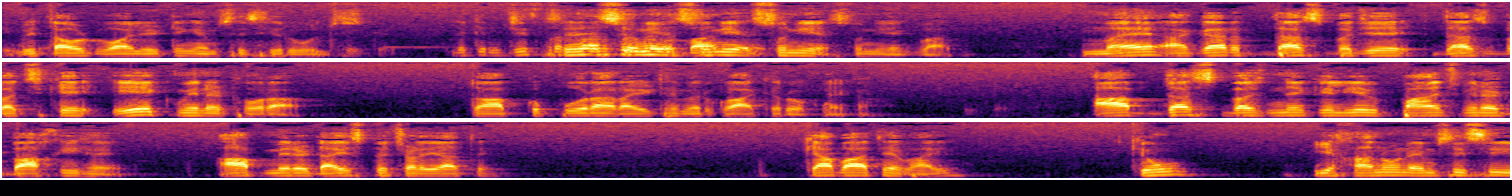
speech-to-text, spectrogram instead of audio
without violating MCC rules. लेकिन जिस प्रकार सुनिए सुनिए सुनिए सुनिए एक बात मैं अगर 10 बजे 10 बज के एक मिनट हो रहा तो आपको पूरा राइट है मेरे को आके रोकने का। आप 10 बजने के लिए पाँच मिनट बाकी है, आप मेरे डाइस पे चढ़ जाते। क्या बात है भाई? क्यों? ये कानून एमसीसी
